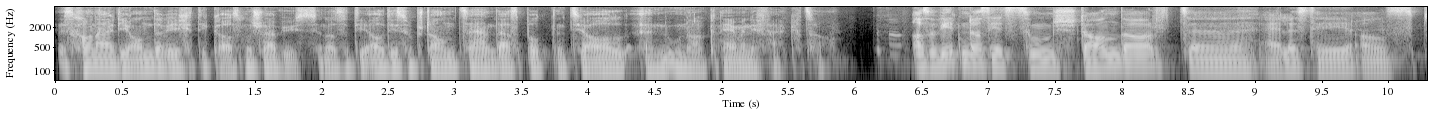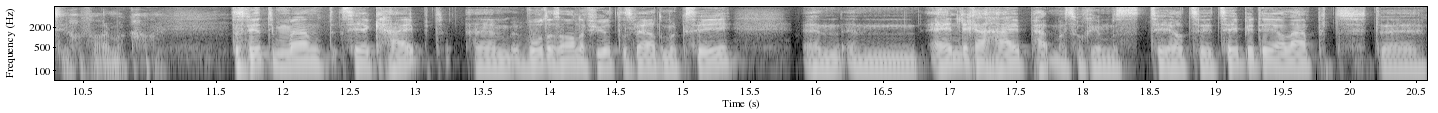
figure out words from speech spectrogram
Es kann auch in die andere Richtung gehen, das muss man auch wissen. Also die, all die Substanzen haben das Potenzial, einen unangenehmen Effekt zu haben. Also wird denn das jetzt zum Standard äh, LSD als Psychopharmaka? Das wird im Moment sehr gehypt. Ähm, wo das anführt, das werden wir sehen. Ein, ein ähnlicher Hype hat man so um das THC-CBD erlebt. Der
